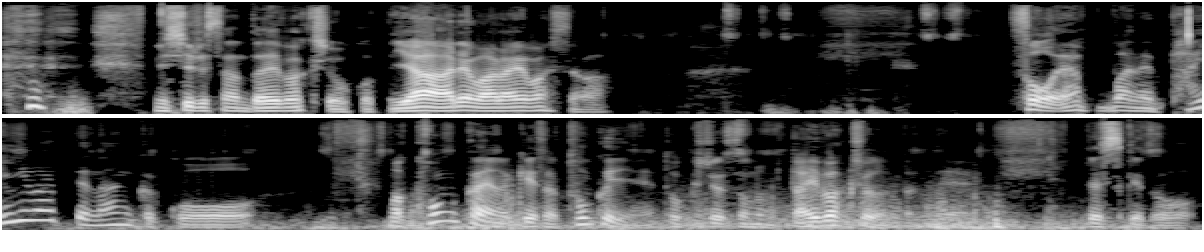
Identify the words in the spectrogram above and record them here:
ミシルさん大爆笑起こって。いやー、あれ笑いましたわ。そう、やっぱね、対話ってなんかこう、まあ、今回のケースは特にね、特集その大爆笑だったんで、ですけど、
